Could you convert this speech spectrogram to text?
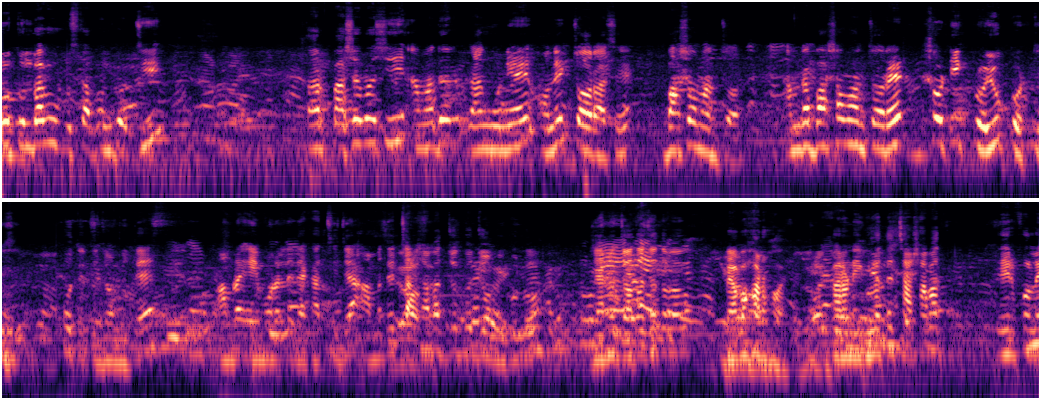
নতুনভাবে উপস্থাপন করছি। তার পাশাপাশি আমাদের রাঙ্গুনিয়ায় অনেক চর আছে বাসমান চর। আমরা বাসমান চরের সঠিক প্রয়োগ করতেছি। পতিত জমিতে আমরা এই মডেলে দেখাচ্ছি যে আমাদের চাষাবাদযোগ্য জমিগুলো যেন যথাযথ ব্যবহার হয়। কারণ এগুলোতে চাষাবাদ, এর ফলে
